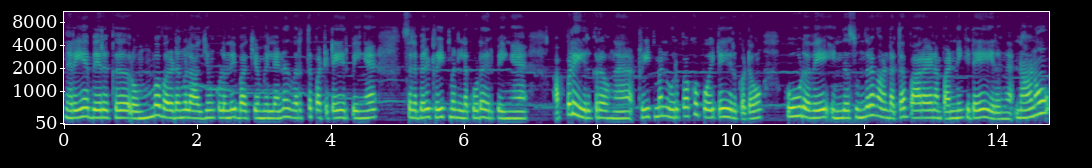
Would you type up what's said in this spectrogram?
நிறைய பேருக்கு ரொம்ப வருடங்கள் ஆகியும் குழந்தை பாக்கியம் இல்லைன்னு வருத்தப்பட்டுட்டே இருப்பீங்க. சில பேர் ட்ரீட்மெண்ட்டில் கூட இருப்பீங்க. அப்படி இருக்கிறவங்க ட்ரீட்மெண்ட் ஒரு பக்கம் போயிட்டே இருக்கட்டும் கூடவே இந்த சுந்தரகாண்டத்தை பாராயணம் பண்ணிக்கிட்டே இருங்க. நானும்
